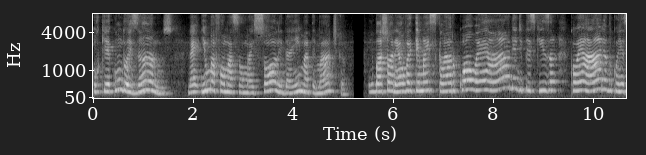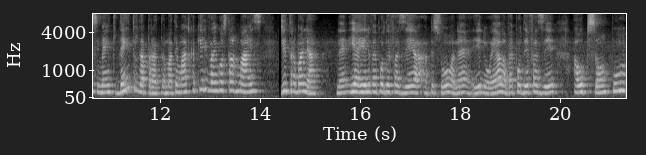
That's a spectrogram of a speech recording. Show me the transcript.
Porque com dois anos né, e uma formação mais sólida em matemática, o bacharel vai ter mais claro qual é a área de pesquisa, qual é a área do conhecimento dentro da, da matemática que ele vai gostar mais de trabalhar. Né? E aí ele vai poder fazer, a, a, pessoa, né, ele ou ela, vai poder fazer a opção por,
